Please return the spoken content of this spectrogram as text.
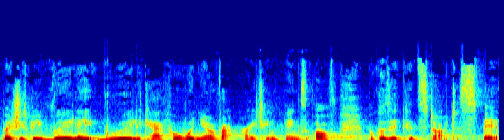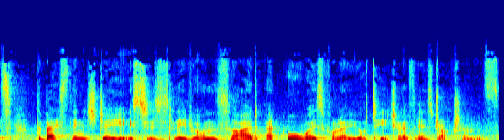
but just be really really careful when you're evaporating things off because it could start to spit. The best thing to do is to just leave it on the side and always follow your teacher's instructions.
